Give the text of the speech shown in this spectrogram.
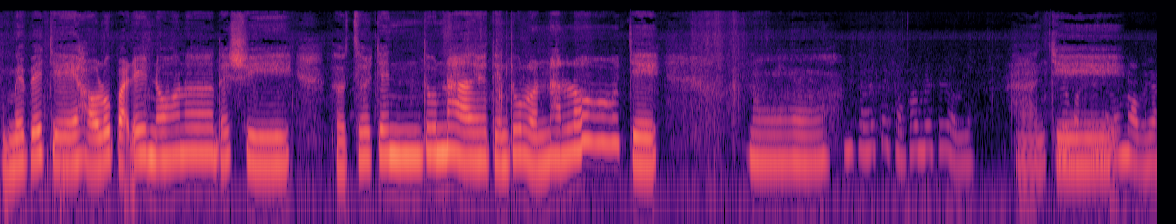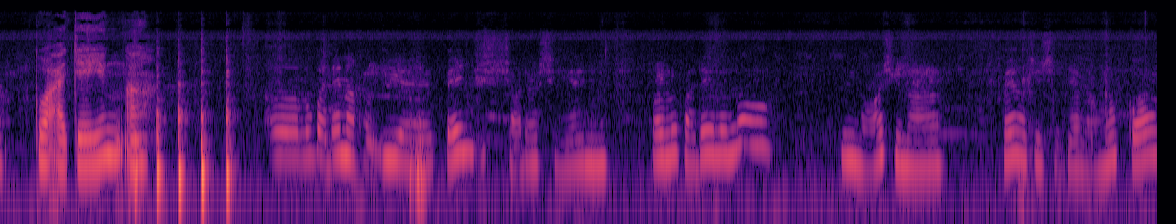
Cũng mấy bé trẻ họ lúc bạn đi nó nó để gì thở cho trên tu na tiền tu lần na lo chị nó Như cái à Như chị à? của à chị vẫn à. Ờ, lúc vậy đây là thử y bên sợ đâu xì nên Rồi lúc vậy đây là lo Nhưng nó xì là Bé là chị xì ra là nó có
